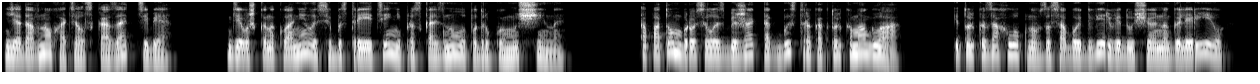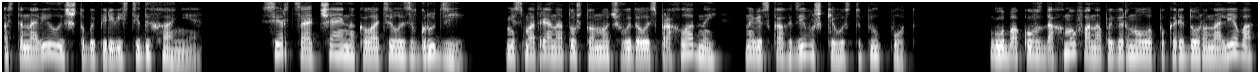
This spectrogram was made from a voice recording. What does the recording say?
Я давно хотел сказать тебе». Девушка наклонилась и быстрее тени проскользнула под рукой мужчины. А потом бросилась бежать так быстро, как только могла. И только захлопнув за собой дверь, ведущую на галерею, остановилась, чтобы перевести дыхание. Сердце отчаянно колотилось в груди. Несмотря на то, что ночь выдалась прохладной, на висках девушки выступил пот. Глубоко вздохнув, она повернула по коридору налево,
